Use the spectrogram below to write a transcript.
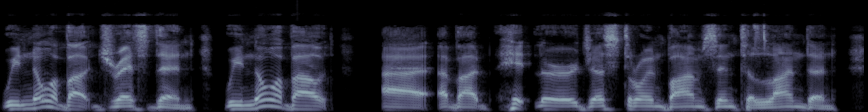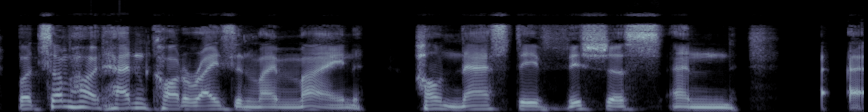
We know about Dresden. We know about uh, about Hitler just throwing bombs into London, but somehow it hadn't cauterized in my mind how nasty, vicious, and uh,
